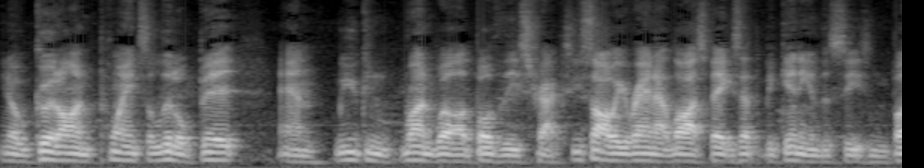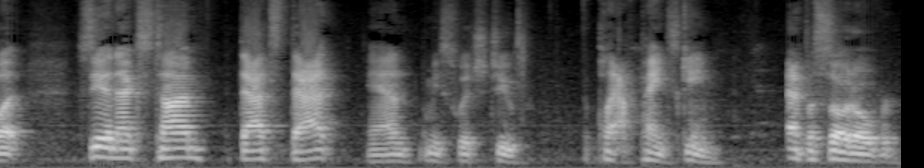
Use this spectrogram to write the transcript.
you know, good on points a little bit, and you can run well at both of these tracks. You saw we ran at Las Vegas at the beginning of the season, but see you next time that's that. And let me switch to the playoff paint scheme. Episode over.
